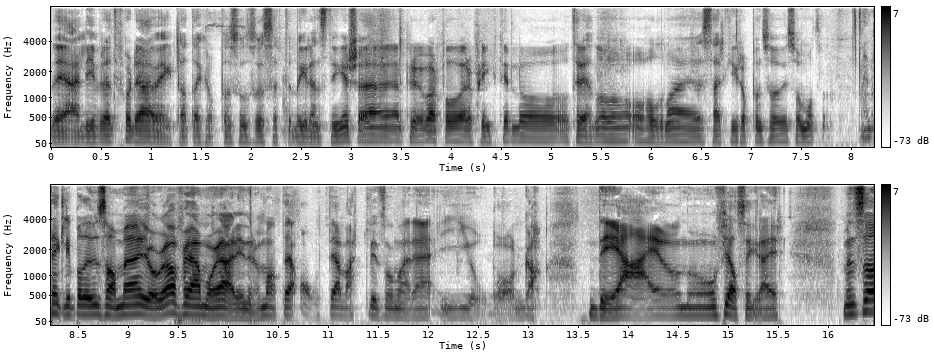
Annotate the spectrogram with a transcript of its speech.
det jeg er livredd for, det er jo egentlig at det er kroppen som skal sette begrensninger. Så jeg prøver i hvert fall å være flink til å, å trene og, og, holde meg sterk i kroppen så, i så måte. Jeg tenker litt på det du sa med yoga, for jeg må jo ærlig innrømme at jeg alltid har vært litt sånn derre yoga. Det er jo noe fjasegreier. Men så,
